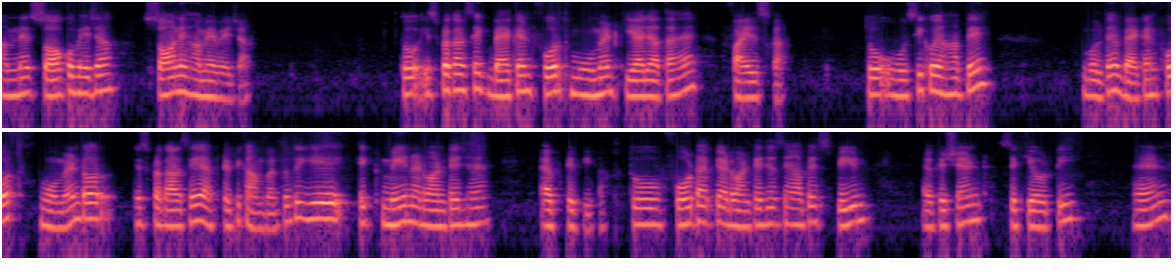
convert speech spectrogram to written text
हमने सौ को भेजा, सौ ने हमें भेजा। तो इस प्रकार से एक बैक एंड फोर्थ मूवमेंट किया जाता है फाइल्स का। तो उसी को यहाँ पे बोलते हैं बैक एंड फोर्थ मूवमेंट और इस प्रकार से एफटीपी काम करते तो ये एक मेन एडवांटेज है एफटीपी का। तो फोर टाइप के एडवांटेजेस हैं यहाँ पे speed efficient security and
